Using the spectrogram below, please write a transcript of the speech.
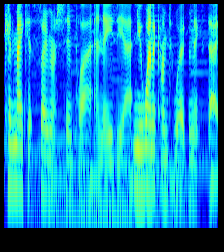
can make it so much simpler and easier. And you want to come to work the next day.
